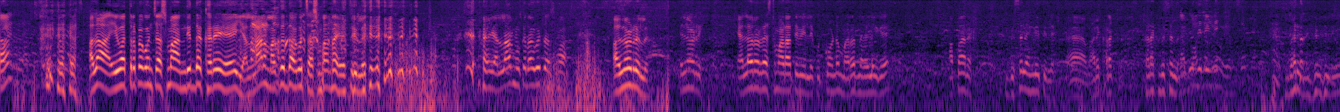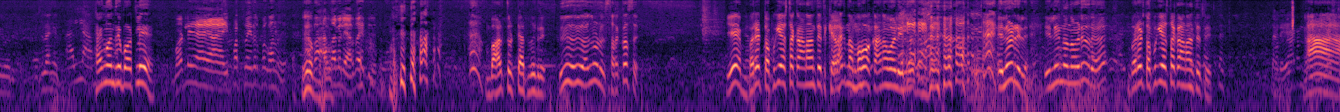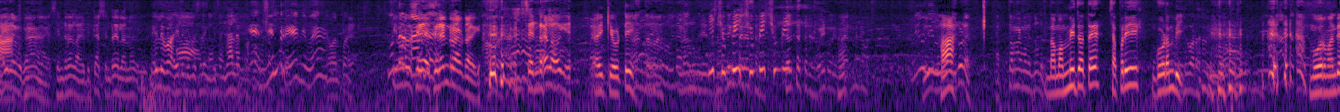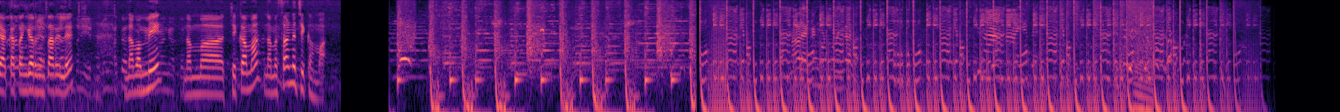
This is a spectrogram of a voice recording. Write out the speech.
ಅಲ್ಲ ಐವತ್ತು ರೂಪಾಯಿ ಒಂದು ಚಶ್ಮಾ ಅಂದಿದ್ದ ಖರೆ ಎಲ್ಲಾರ ಮಗದಾಗೋ ಚಶ್ಮಾನ ಐತಿ ಇಲ್ಲಿ. ಎಲ್ಲಾರ ಮುಖದಾಗೂ ಚಶ್ಮಾ ಅಲ್ಲಿ ನೋಡ್ರಿ ಇಲ್ಲಿ ಇಲ್ಲಿ ನೋಡ್ರಿ ಎಲ್ಲರೂ ರೆಸ್ಟ್ ಮಾಡತ್ತೀವಿ ಇಲ್ಲಿ ಕುತ್ಕೊಂಡು ಮರದ ನೆರಳಿಗೆ. ಅಪ್ಪಾರ ಬಿಸಿಲು ಹೆಂಗೈತಿ ಇಲ್ಲಿ? ಭಾರಿ ಖಡಕ್. ಖಡಕ್ ಬಿಸಿಲು. ಬರ್ರಿ. ಬಿಸಿಲು ಹೆಂಗೈತಿ? ಹೆಂಗೊಂದ್ರಿ ಬಾಟ್ಲಿ? ಬಾಟ್ಲಿ ಇಪ್ಪತ್ತೈದು ರೂಪಾಯಿ ಒಂದು. ಅರ್ಧ ಐತಿ ಭಾಳ ತುಟ್ಟಿ ಆತ್ ಬಿಡ್ರಿ. ಅಲ್ಲಿ ನೋಡ್ರಿ ಸರ್ಕಸ್ ಏ ಬರೇ ಟೊಪ್ಗೆ ಅಷ್ಟ ಕಾಣ ಅಂತೈತಿ ಕೆಳಗ್ ನಮ್ಮವ್ವ ಕಾಣವಳಿ ಇಲ್ಲ ಇಲ್ಲಿ ನೋಡ್ರಿ ಇಲ್ಲಿ. ಇಲ್ಲಿಂದ ನೋಡಿದ್ರೆ ಬರೇ ಟೊಪ್ಗೆ ಅಷ್ಟ ಕಾಣ ಅಂತೈತಿ. ಸಿಂಡ್ರಲ್ಲ ಇದಕ್ಕ ಸಿಂಡ್ರಲ್ಲ ಸಿಲಿಂಡರ್ ಅವಳಿಗೆ ಸಿಂಡ್ರೆಲ್ಲ ಹೋಗಿ ಕ್ಯೂಟಿ ಹಾ. ನಮ್ಮ ಮಮ್ಮಿ ಜೊತೆ ಚಪರಿ ಗೋಡಂಬಿ. ಮೂರ್ ಮಂದಿ ಅಕ್ಕ ತಂಗಿಯರು ನಿಂತಾರ ಇಲ್ಲಿ. ನಮ್ಮ ಮಮ್ಮಿ ನಮ್ಮ ಚಿಕ್ಕಮ್ಮ ನಮ್ಮ ಸಣ್ಣ ಚಿಕ್ಕಮ್ಮ.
